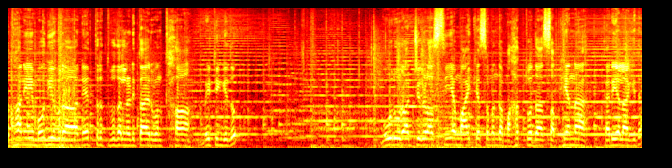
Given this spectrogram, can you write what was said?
ಪ್ರಧಾನಿ ಮೋದಿಯವರ ನೇತೃತ್ವದಲ್ಲಿ ನಡೀತಾ ಇರುವಂತಹ ಮೀಟಿಂಗ್ ಇದು. ಮೂರು ರಾಜ್ಯಗಳ ಸಿಎಂ ಆಯ್ಕೆ ಸಂಬಂಧ ಮಹತ್ವದ ಸಭೆಯನ್ನ ಕರೆಯಲಾಗಿದೆ.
